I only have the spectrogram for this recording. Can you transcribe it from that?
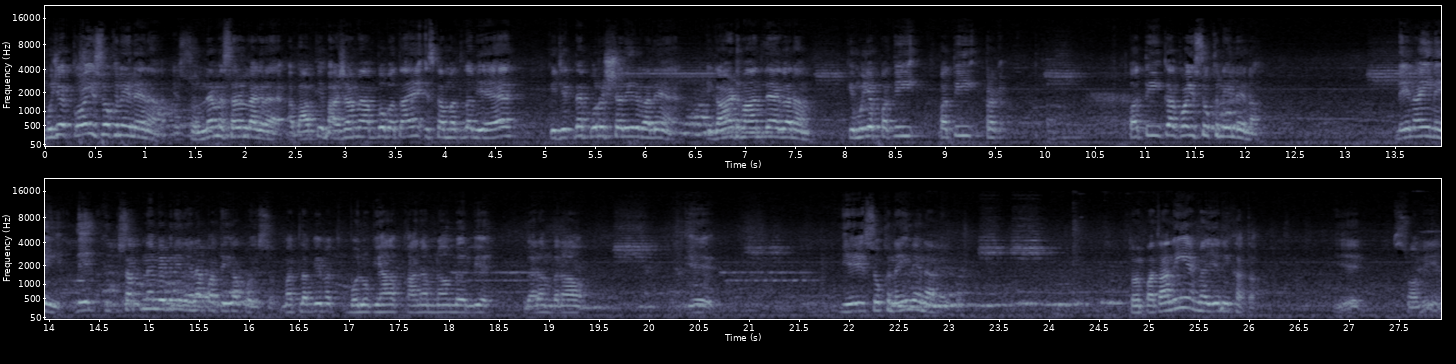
मुझे कोई सुख नहीं लेना। ये सुनने में सरल लग रहा है। अब आपकी भाषा में आपको बताएँ, इसका मतलब यह है कि जितने पुरुष शरीर वाले हैं गांठ बाँध लें अगर हम, कि मुझे पति पति पति का कोई सुख नहीं लेना। लेना ही नहीं है। सपने में भी नहीं लेना पति का कोई सुख। मतलब ये मैं बोलूँ कि हाँ खाना बनाओ मेरे लिए, गरम बनाओ। ये ये सुख नहीं लेना मेरे को। तुम्हें पता नहीं है, मैं ये नहीं खाता। ये स्वामी है।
